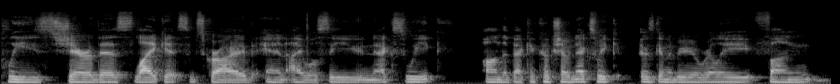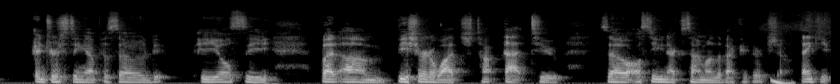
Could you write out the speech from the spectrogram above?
Please share this, like it, subscribe, and I will see you next week on the Becket Cook Show. Next week is going to be a really fun, interesting episode. You'll see, but um, be sure to watch t- that too. So I'll see you next time on the Becket Cook Show. Thank you.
